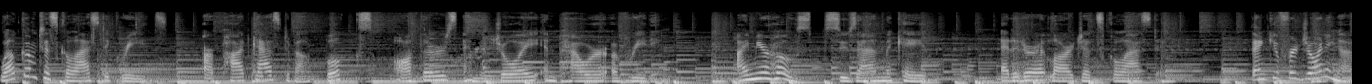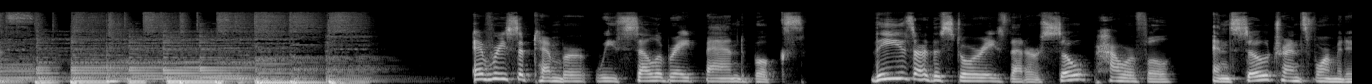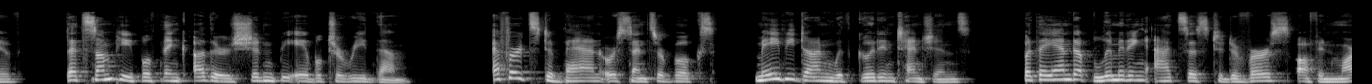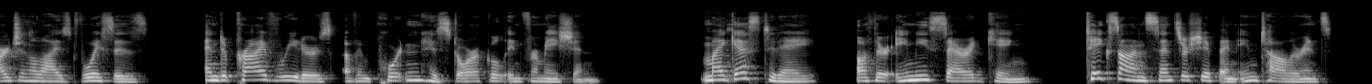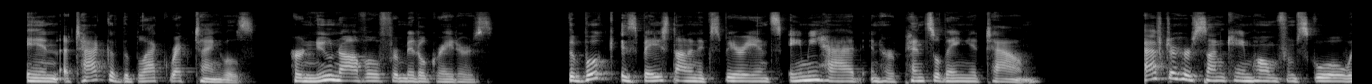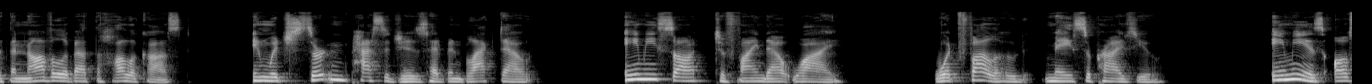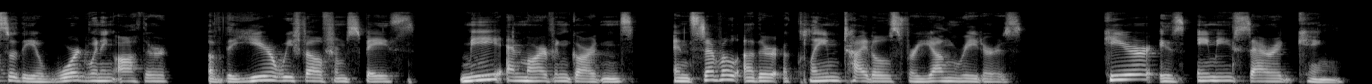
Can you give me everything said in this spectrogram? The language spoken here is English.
Welcome to Scholastic Reads, our podcast about books, authors, and the joy and power of reading. I'm your host, Suzanne McCabe, editor at large at Scholastic. Thank you for joining us. Every September, we celebrate banned books. These are the stories that are so powerful and so transformative that some people think others shouldn't be able to read them. Efforts to ban or censor books may be done with good intentions, but they end up limiting access to diverse, often marginalized voices and deprive readers of important historical information. My guest today, author Amy Sarig King, takes on censorship and intolerance in Attack of the Black Rectangles, her new novel for middle graders. The book is based on an experience Amy had in her Pennsylvania town. After her son came home from school with a novel about the Holocaust, in which certain passages had been blacked out, Amy sought to find out why. What followed may surprise you. Amy is also the award winning author of The Year We Fell from Space me and Marvin Gardens, and several other acclaimed titles for young readers. Here is Amy Sarig King.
